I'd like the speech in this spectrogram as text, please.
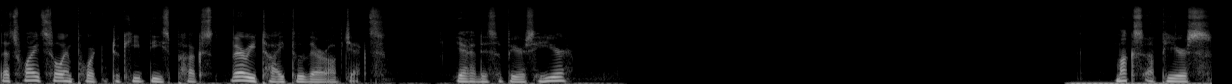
That's why it's so important to keep these pucks very tight to their objects. Jerre disappears here. Max appears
